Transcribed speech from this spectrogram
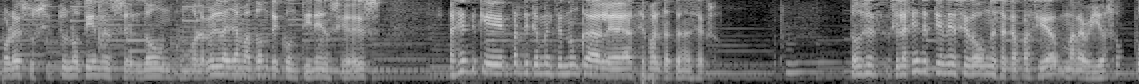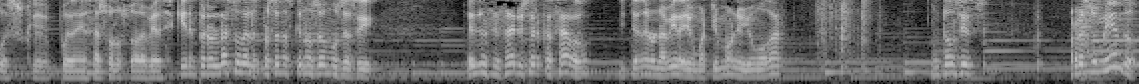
Por eso, si tú no tienes el don, como la Biblia llama don de continencia, es la gente que prácticamente nunca le hace falta tener sexo. Entonces, si la gente tiene ese don, esa capacidad, maravilloso, pues que pueden estar solos todavía si quieren, pero el resto de las personas que no somos así, es necesario ser casado y tener una vida y un matrimonio y un hogar. Entonces, resumiendo,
